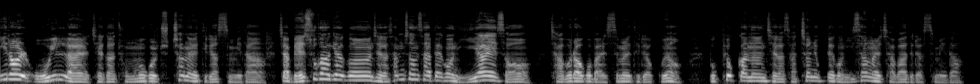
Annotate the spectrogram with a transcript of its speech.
1월 5일 날 제가 종목을 추천을 드렸습니다. 자, 매수 가격은 제가 3,400원 이하에서 잡으라고 말씀을 드렸고요. 목표가는 제가 4,600원 이상을 잡아 드렸습니다.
